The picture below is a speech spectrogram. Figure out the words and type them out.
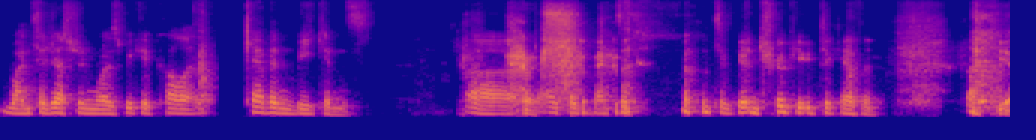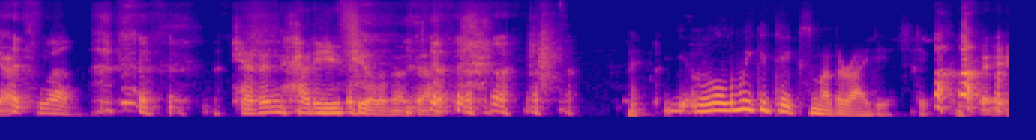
one suggestion was we could call it Kevin Beacons. Uh, I think that's a, that's a good tribute to Kevin Yeah. as well. Kevin, how do you feel about that? Well, we could take some other ideas too. Okay.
